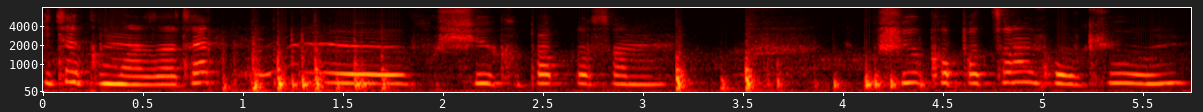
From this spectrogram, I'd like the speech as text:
Bir takım var zaten. Ee, ışığı kapatmasam. Işığı kapatsam korkuyorum.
